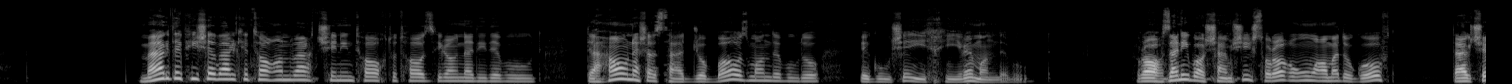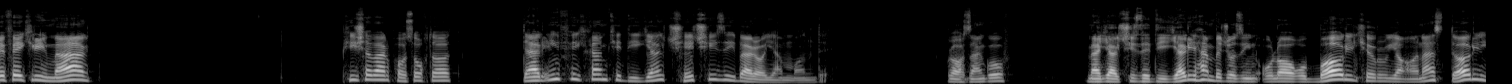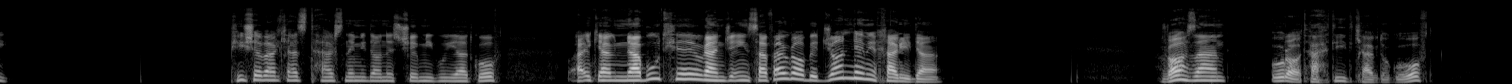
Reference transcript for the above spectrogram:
مرد پیشور که تا آن وقت چنین تاخت و تازی را ندیده بود دهانش از تعجب باز مانده بود و به گوشه ای خیره مانده بود. راهزنی با شمشیر سراغ او آمد و گفت در چه فکری مرد؟ پیشور پاسخ داد در این فکرم که دیگر چه چیزی برایم مانده؟ راهزن گفت مگر چیز دیگری هم به جز این الاغ و باری که روی آن است داری؟ پیشور که از ترس نمی‌دانست چه می‌گوید گفت اگر نبود که رنج این سفر را به جان نمی خریدم راهزن او را تهدید کرد و گفت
